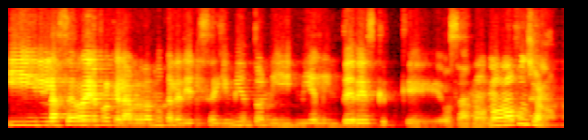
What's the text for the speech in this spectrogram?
y la cerré porque la verdad nunca le di el seguimiento ni, ni el interés que, que, o sea, no, no, no funcionó.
